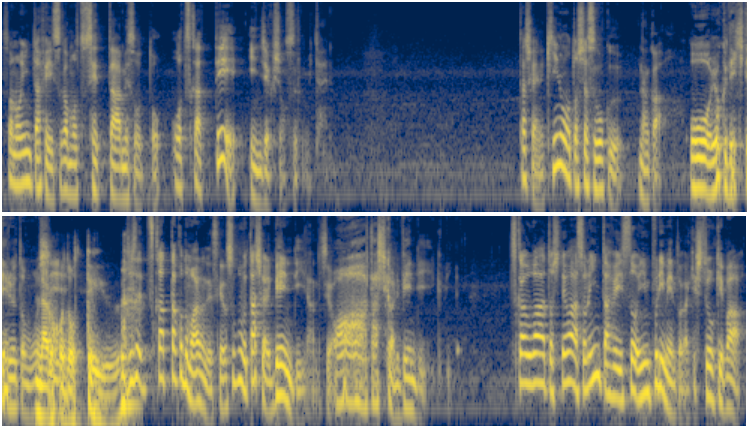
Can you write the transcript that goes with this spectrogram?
そのインターフェースが持つセッターメソッドを使ってインジェクションするみたいな。確かにね機能としてはすごくなんかおおよくできてると思うしなるほどっていう。実際使ったこともあるんですけどすごく確かに便利なんですよ。ああ確かに便利。使う側としてはそのインターフェースを implement だけしておけば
